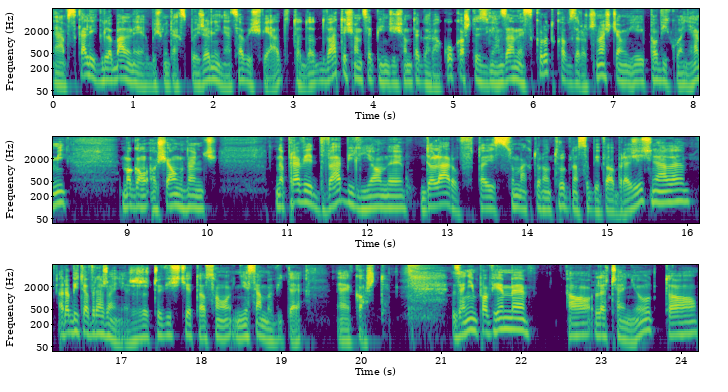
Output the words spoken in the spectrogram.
a w skali globalnej, jakbyśmy tak spojrzeli na cały świat, to do 2050 roku koszty związane z krótkowzrocznością i jej powikłaniami mogą osiągnąć no prawie 2 biliony dolarów. To jest suma, którą trudno sobie wyobrazić, no ale robi to wrażenie, że rzeczywiście to są niesamowite e, koszty. Zanim powiemy o leczeniu, to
